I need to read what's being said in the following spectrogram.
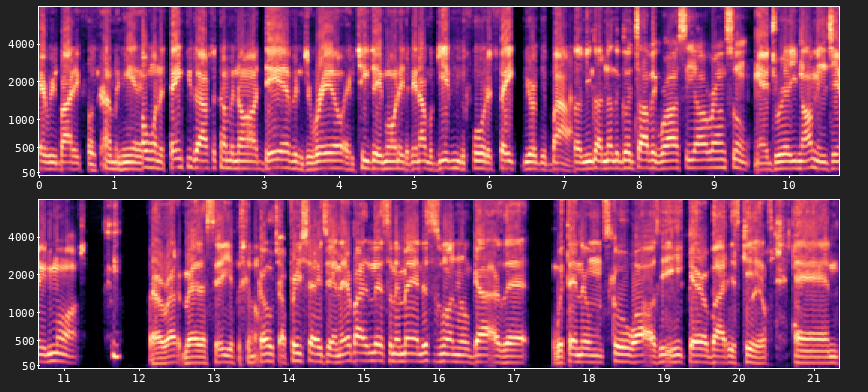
everybody for coming in. I want to thank you guys for coming on, Dev and Jarrell and TJ Morning. And then I'm going to give you the floor to say your goodbye. Uh, you got another good topic, bro. I'll see y'all around soon. And Jarrell, you know, I'm in Jimmy Mars. All right, man. I see you. Coach, I appreciate you. And everybody listening, man, this is one of them guys that within them school walls, he, he care about his kids. And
